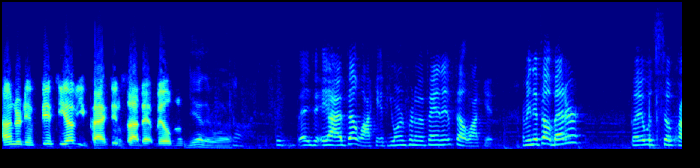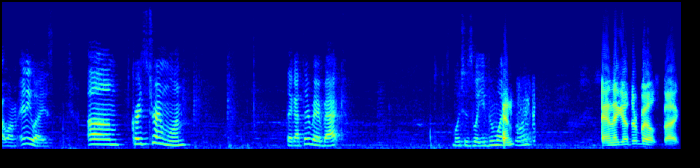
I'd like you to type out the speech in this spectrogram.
150 of you packed inside that building. Yeah, there was. God. It- yeah, it felt like it. If you were in front of a fan, it felt like it. I mean, it felt better, but it was still quite warm. Anyways, um, Crazy Train won. They got their bear back, which is what you've been waiting And- for, And they got their belts back,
